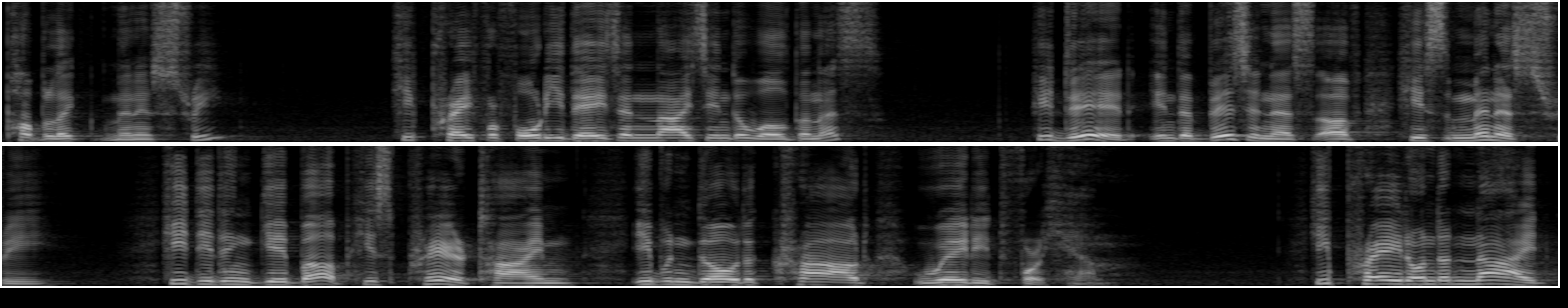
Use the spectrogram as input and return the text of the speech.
public ministry. He prayed for 40 days and nights in the wilderness. He did in the business of his ministry. He didn't give up his prayer time even though the crowd waited for him. He prayed on the night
